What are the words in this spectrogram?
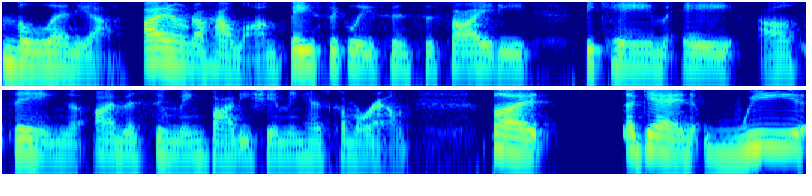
millennia. I don't know how long. Basically, since society became a, a thing, I'm assuming body shaming has come around. But again, we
